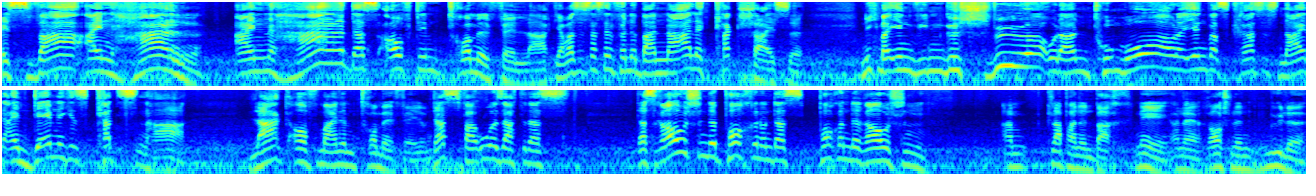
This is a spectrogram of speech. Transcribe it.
Es war ein Haar. Ein Haar, das auf dem Trommelfell lag. Ja, was ist das denn für eine banale Kackscheiße? Nicht mal irgendwie ein Geschwür oder ein Tumor oder irgendwas krasses. Nein, ein dämliches Katzenhaar lag auf meinem Trommelfell. Und das verursachte das, das rauschende Pochen und das pochende Rauschen am klappernden Bach. Nee, an der rauschenden Mühle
